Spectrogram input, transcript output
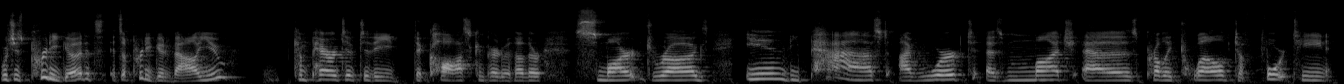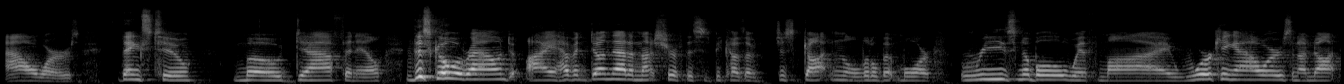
which is pretty good. It's it's a pretty good value comparative to the, the cost compared with other smart drugs. In the past, I've worked as much as probably 12 to 14 hours thanks to modafinil. This go around, I haven't done that. I'm not sure if this is because I've just gotten a little bit more reasonable with my working hours and I'm not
